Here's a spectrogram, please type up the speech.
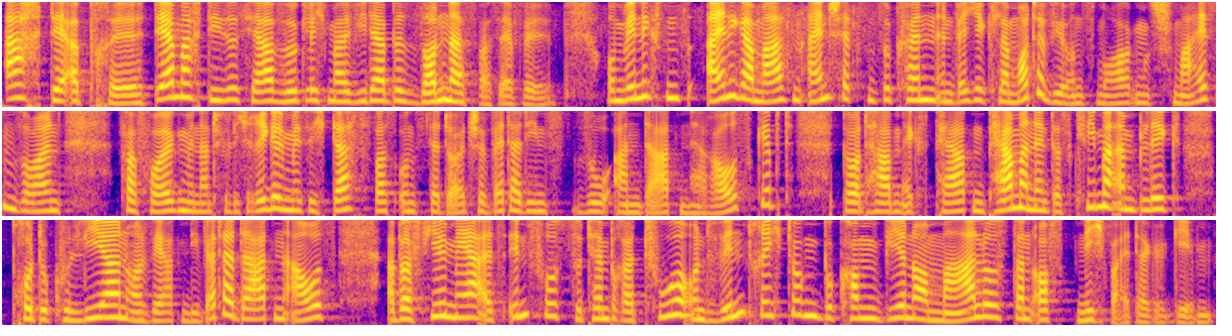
Ach, der April, der macht dieses Jahr wirklich mal wieder besonders, was er will. Um wenigstens einigermaßen einschätzen zu können, in welche Klamotte wir uns morgens schmeißen sollen, verfolgen wir natürlich regelmäßig das, was uns der Deutsche Wetterdienst so an Daten herausgibt. Dort haben Experten permanent das Klima im Blick, protokollieren und werten die Wetterdaten aus. Aber viel mehr als Infos zu Temperatur und Windrichtung bekommen wir Normalos dann oft nicht weitergegeben.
